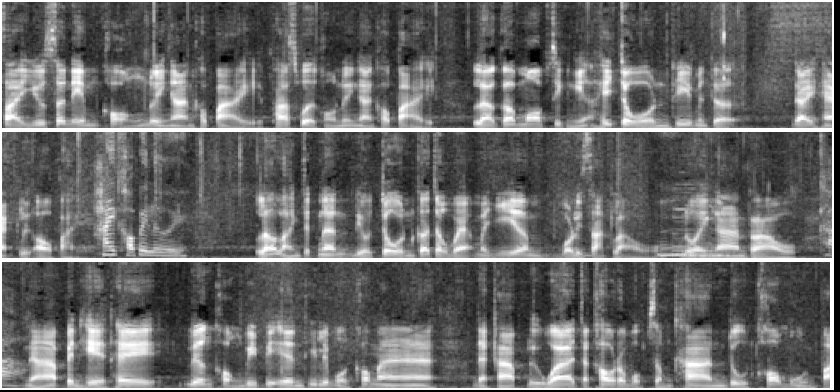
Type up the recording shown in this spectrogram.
ใส่ username ของหน่วยงานเข้าไป password ของหน่วยงานเข้าไป แล้วก็มอบสิ่งเนี้ยให้โจรที่มันจะได้แฮ็กหรือเอาไป ให้เขาไปเลย แล้วหลังจากนั้นเดี๋ยวโจรก็จะแวะมาเยี่ยมบริษัทเราอืมหน่วยงานเราค่ะ นะเป็นเหตุให้เรื่องของ VPN ที่รีโมทเข้ามานะครับหรือว่าจะเข้าระบบสำคัญดูดข้อมูลไป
